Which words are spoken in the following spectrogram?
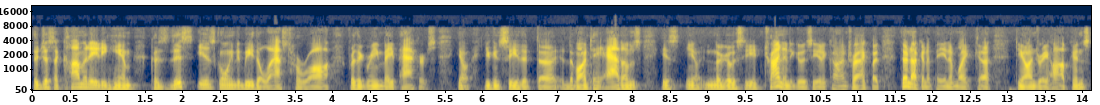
they're just accommodating him because this is going to be the last hurrah for the Green Bay Packers. You know, you can see that uh, Davante Adams is you know negotiate trying to negotiate a contract, but they're not going to pay him like uh, DeAndre Hopkins.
